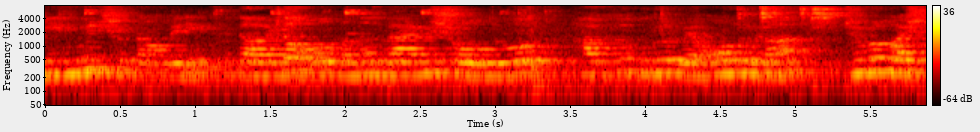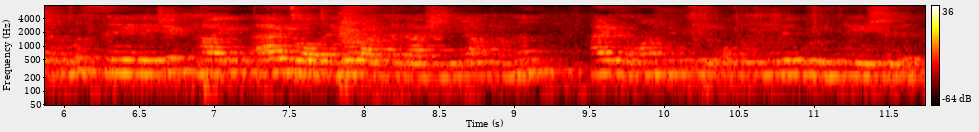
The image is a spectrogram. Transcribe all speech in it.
23 yıldan beri iktidarda olmanın vermiş olduğu haklı gurur ve onurla Cumhurbaşkanımız Sayın Recep Tayyip Erdoğan'a yol arkadaşlığı yapmanın her zaman büyük bir onurunu ve gururunu yaşadık.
